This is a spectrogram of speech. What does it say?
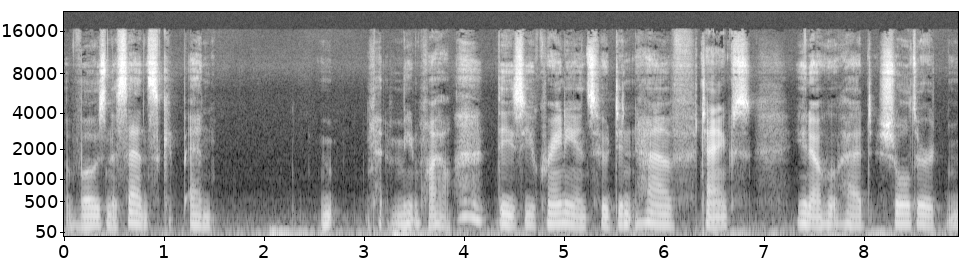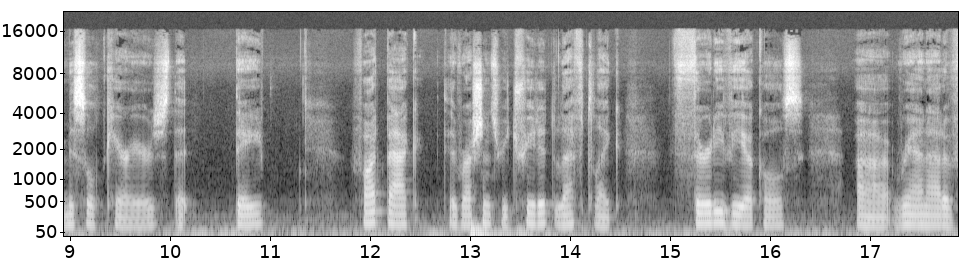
Voznesensk and meanwhile, these Ukrainians who didn't have tanks, you know, who had shoulder missile carriers, that they fought back. The Russians retreated, left like 30 vehicles, uh, ran out of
